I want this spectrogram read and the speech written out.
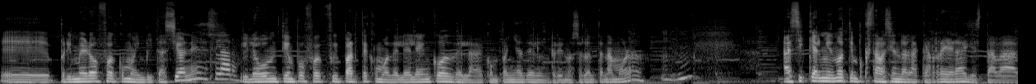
eh, primero fue como invitaciones y luego un tiempo fue, fui parte como del elenco de la compañía del rinoceronte enamorado. Así que al mismo tiempo que estaba haciendo la carrera y estaba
